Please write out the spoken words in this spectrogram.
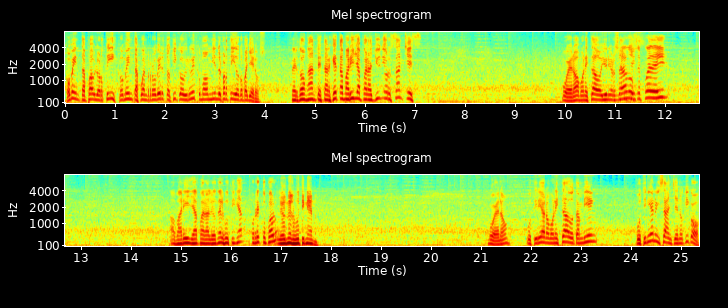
Comenta Pablo Ortiz, comenta Juan Roberto Kiko Viruet, cómo van viendo el partido, compañeros. Perdón, antes, tarjeta amarilla para Junior Sánchez. Bueno, amonestado Junior Sánchez. se puede ir. Amarilla para Leonel Justiniano, ¿correcto, Pablo? Leonel Justiniano. Bueno, Justiniano amonestado también. Justiniano y Sánchez, ¿no, Kiko?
